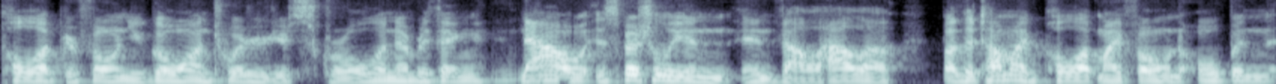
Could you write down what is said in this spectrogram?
pull up your phone, you go on Twitter, you scroll and everything. Mhm. Now, especially in in Valhalla, by the time I pull up my phone, open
